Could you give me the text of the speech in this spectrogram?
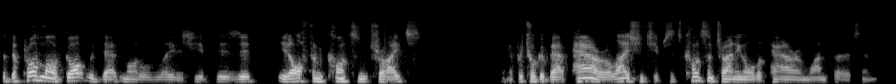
But the problem I've got with that model of leadership is it it often concentrates. If we talk about power relationships, it's concentrating all the power in one person,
